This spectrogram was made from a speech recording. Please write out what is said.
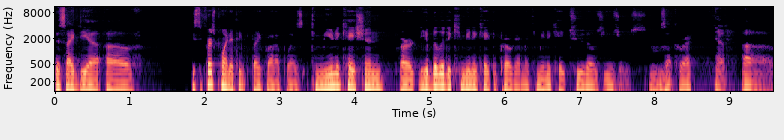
this idea of. The first point I think Blake brought up was communication or the ability to communicate the program and communicate to those users. Is that correct? Yeah. Uh,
